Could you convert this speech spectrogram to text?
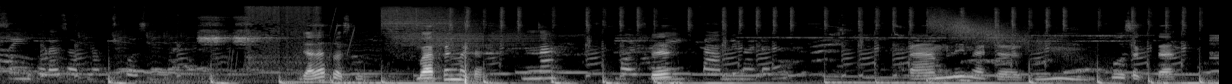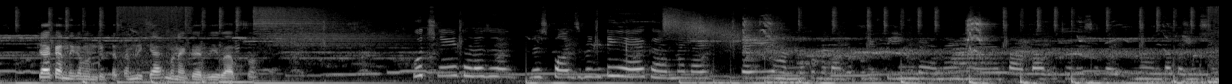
ऐसे ही थोड़ा सा अपना कुछ पर्सनल मैटर ज़्यादा प्रश्न बॉयफ्रेंड मैटर ना बॉयफ्रेंड फैमिली मैटर है। फैमिली मैटर हो सकता है। क्या करने का मन करता है? फैमिली क्या मना कर रही है आपको कुछ नहीं थोड़ा सा रिस्पॉन्सिबिलिटी है घर में लाइक कई हम लोग को मिला के पूरी तीन बहनें हैं पापा भी थोड़े से लाइक उनका कंडीशन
